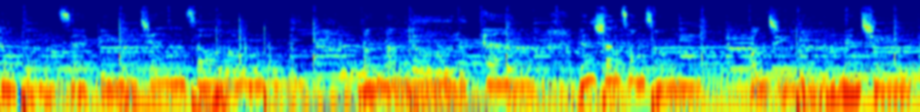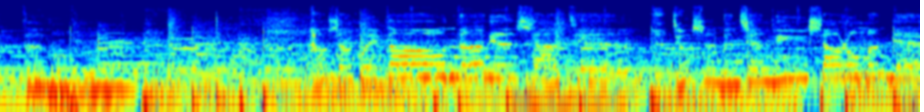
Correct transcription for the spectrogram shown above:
就不再并肩走？忙忙碌碌看人生匆匆，忘记了年轻的梦。好想回到那年夏天，教室门前你笑容满面，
